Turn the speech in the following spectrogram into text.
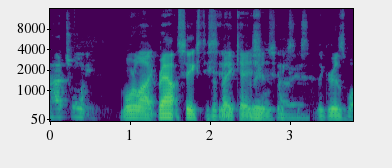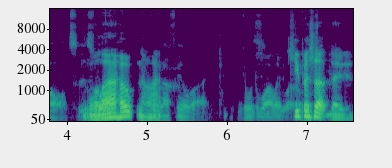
I twenty. More like Route sixty the six. vacation, Oh, yeah. the Griswolds. Well, what- I hope what not. I feel like going to Wally World. Keep us updated.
